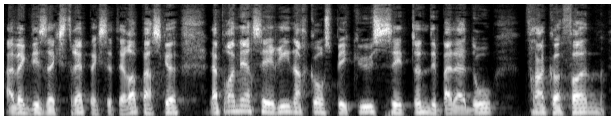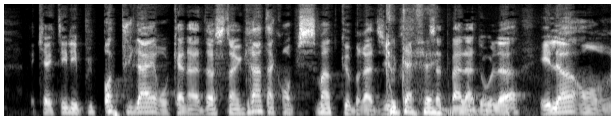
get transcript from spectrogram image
avec des extraits, etc. Parce que la première série, Narcos PQ, c'est une des balados francophones qui a été les plus populaires au Canada. C'est un grand accomplissement de Cube Radio, Tout à fait. cette balado-là. Et là, on,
